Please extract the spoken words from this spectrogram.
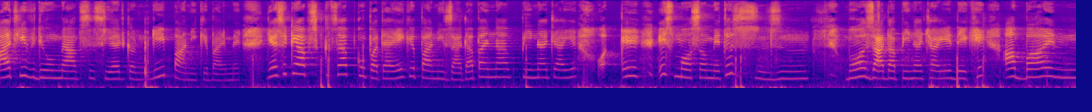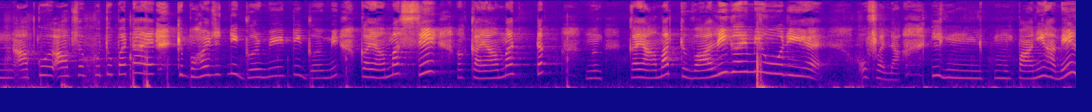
आज की वीडियो में आपसे शेयर करूँगी पानी के बारे में। जैसे कि आप सबको पता है कि पानी ज़्यादा पीना पीना चाहिए और ए, इस मौसम में तो बहुत ज़्यादा पीना चाहिए। देखें आप बाहर आपको आप सबको तो पता है कि बहुत इतनी गर्मी इतनी गर्मी कयामत से कयामत तक कयामत वाली गर्मी हो रही है। फला पानी हमें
